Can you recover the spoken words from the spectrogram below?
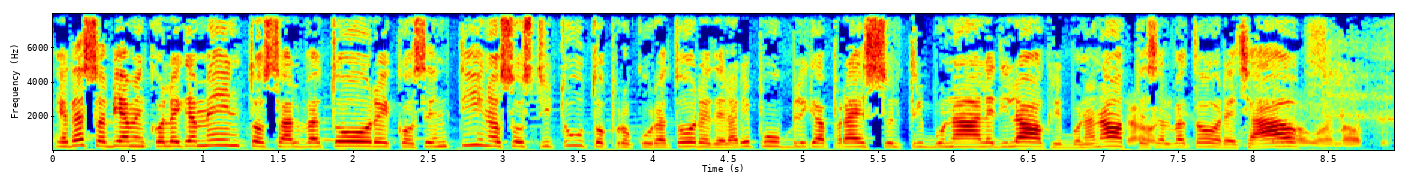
E adesso abbiamo in collegamento Salvatore Cosentino, sostituto procuratore della Repubblica presso il Tribunale di Locri. Buonanotte Ciao, Salvatore, ciao. Ciao, buonanotte.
